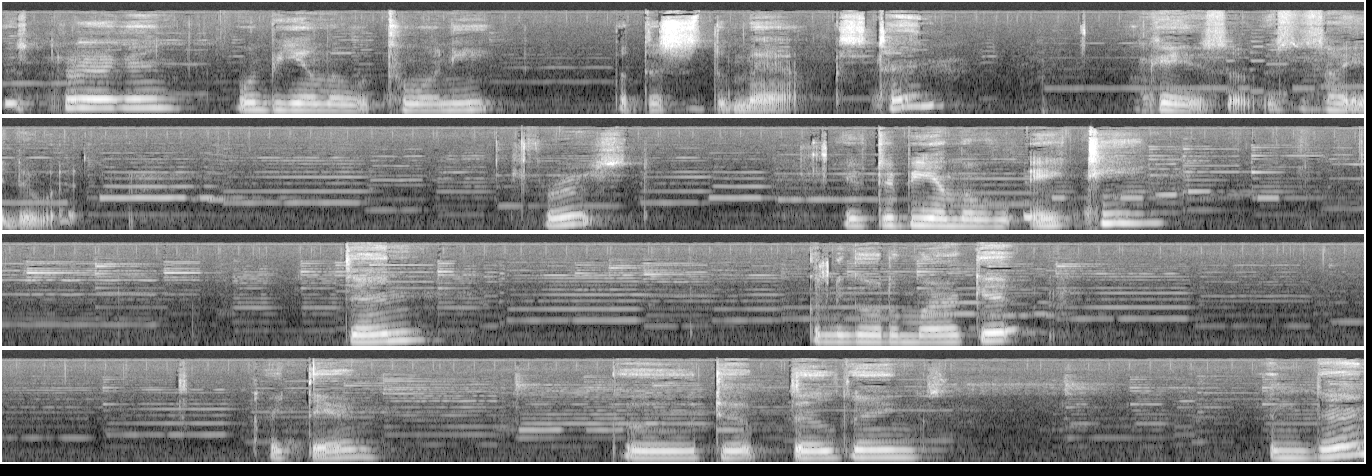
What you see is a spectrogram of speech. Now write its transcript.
this dragon would be on level 20 but this is the max 10 okay so this is how you do it. First you have to be on level 18 then I'm gonna go to market. Right there. Go to buildings. And then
